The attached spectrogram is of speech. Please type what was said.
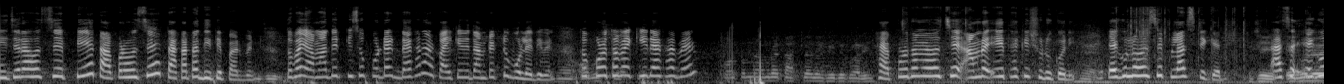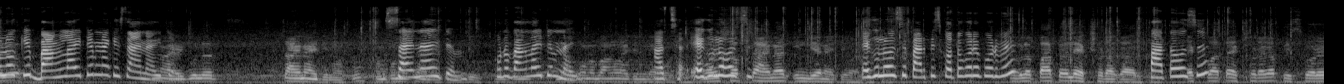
নিজেরা হচ্ছে পেয়ে তারপর হচ্ছে টাকাটা দিতে পারবেন। তো ভাই আমাদের কিছু প্রোডাক্ট দেখান আর পাইকারি দামটা একটু বলে দিবেন। তো প্রথমে কি দেখাবেন? প্রথমে আমরা কাঁচটা দেখাইতে পারি। হ্যাঁ প্রথমে হচ্ছে আমরা এ থেকে শুরু করি। হ্যাঁ। এগুলো হচ্ছে প্লাস্টিকের। আচ্ছা এগুলো কি বাংলা আইটেম নাকি চায়না আইটেম এগুলো চায়না আইটেম আপু চায়না আইটেম কোনো বাংলা আইটেম নাই? কোনো বাংলা আইটেম নেই। আচ্ছা, এগুলো হচ্ছে- চায়নার ইন্ডিয়ান আইটেম এগুলো হচ্ছে পার পিস কত করে পড়বে? এগুলো পাতা হলে টাকা আর পাতা হচ্ছে পাতা টাকা পিস করে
